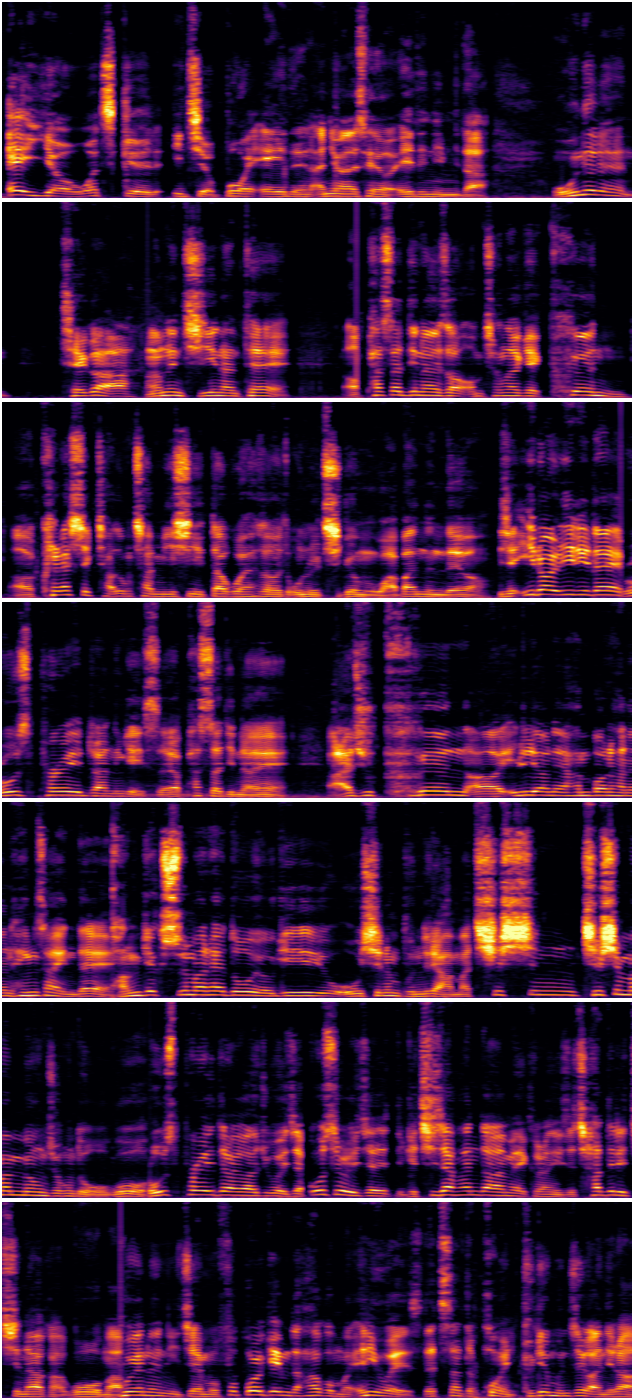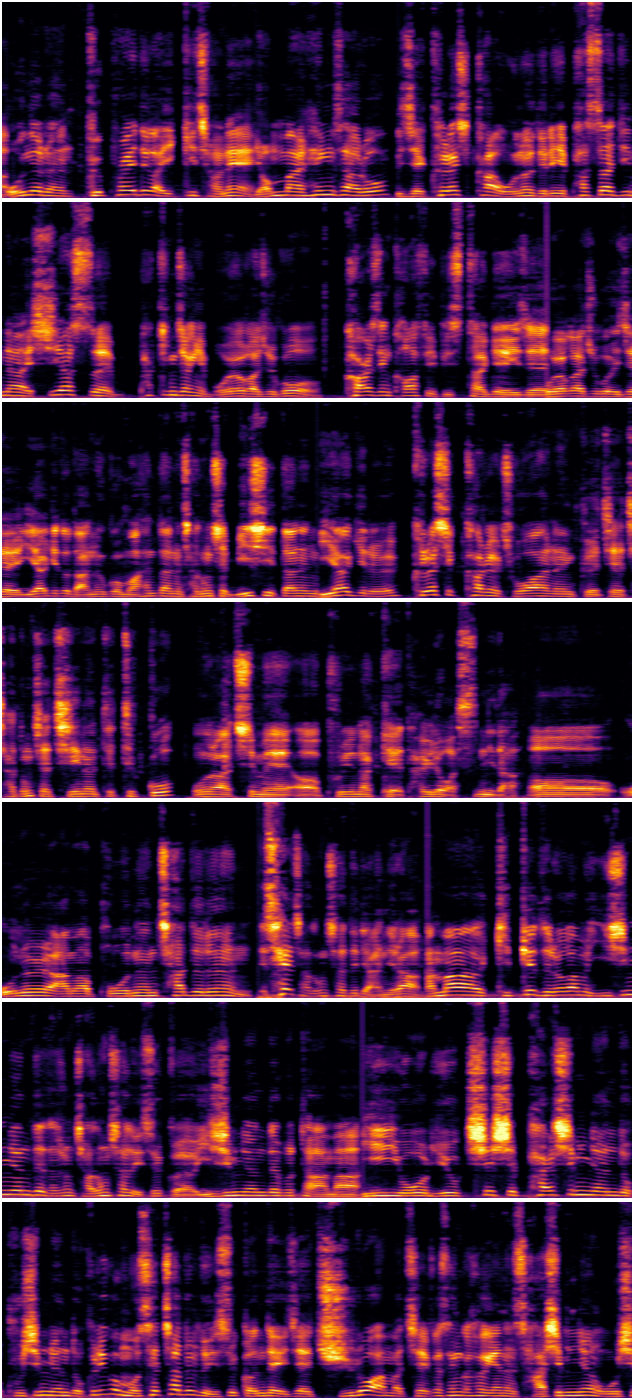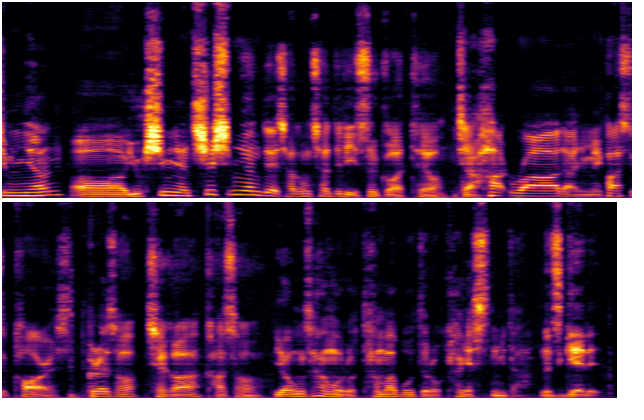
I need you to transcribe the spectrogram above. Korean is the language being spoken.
Hey yo, what's good? It's your boy Aiden. 안녕하세요, 에이든입니다. 오늘은 제가 아는 지인한테 어, 파사디나에서 엄청나게 큰 어, 클래식 자동차 미시 있다고 해서 오늘 지금 와봤는데요. 이제 1월 1일에 로즈 퍼레이드라는 게 있어요, 파사디나에. 아주 큰 어, 1년에 한 번 하는 행사인데 관객 수만 해도 여기 오시는 분들이 아마 70, 70만 명 정도 오고 로즈 퍼레이드라 가지고 이제 꽃을 이제 이렇게 치장한 다음에 그런 이제 차들이 지나가고 막 후에는 이제 뭐 풋볼 게임도 하고 뭐 anyways that's not the point 그게 문제가 아니라 오늘은 그 프레이드가 있기 전에 연말 행사로 이제 클래식카 오너들이 파사디나 시어스 파킹장에 모여가지고 Cars and Coffee 비슷하게 이제 모여가지고 이제 이야기도 나누고 뭐 한다는 자동차 미시 있다는 이야기를 클래식카를 좋아하는 그 제 자동차 지인한테 듣고 오늘 아침에 어, 불이 나게 달려왔습니다. 어, 오늘 아마 보는 차들은 새 자동차들이 아니라 아마 깊게 들어가면 20년대 자동 자동차도 있을 거예요. 20년대부터 아마 2, 5, 6, 70, 80년도, 90년도 그리고 뭐 새 차들도 있을 건데 이제 주로 아마 제가 생각하기에는 40년, 50년, 어, 60년, 70년대 자동차들이 있을 것 같아요. 자, rod 아니면 classic cars. 그래서 제가 가서 영상으로 담아보도록 하겠습니다. Let's get it.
